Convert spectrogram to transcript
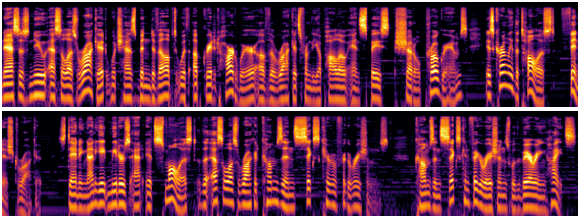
NASA's new SLS rocket, which has been developed with upgraded hardware of the rockets from the Apollo and Space Shuttle programs, is currently the tallest finished rocket. Standing 98 meters at its smallest, the SLS rocket comes in six configurations. Comes in six configurations with varying heights.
